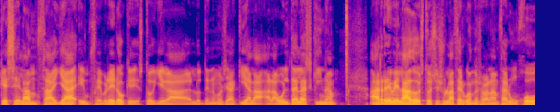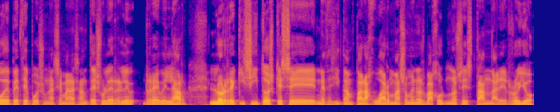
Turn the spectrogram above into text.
que se lanza ya en febrero, que esto llega, lo tenemos ya aquí a la, a la vuelta de la esquina, ha revelado, esto se suele hacer cuando se va a lanzar un juego de PC, pues unas semanas antes suele revelar los requisitos que se necesitan para jugar más o menos bajo unos estándares, rollo,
